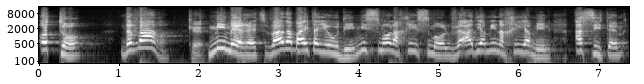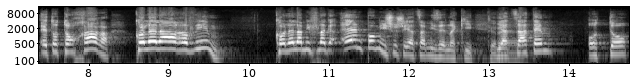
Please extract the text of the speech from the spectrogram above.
אותו דבר. כן. ממרץ ועד הבית היהודי, משמאל הכי שמאל ועד ימין הכי ימין, עשיתם את אותו חרא, כולל הערבים, כולל המפלגה, אין פה מישהו שיצא מזה נקי. תראה- יצאתם אותו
